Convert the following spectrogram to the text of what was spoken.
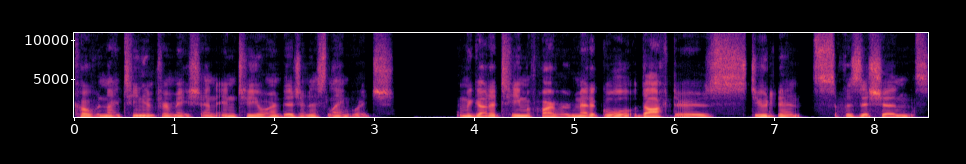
COVID 19 information into your indigenous language? And we got a team of Harvard medical doctors, students, physicians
